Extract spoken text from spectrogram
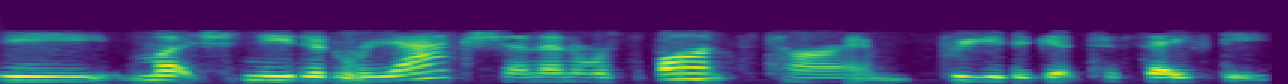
the much needed reaction and response time for you to get to safety.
